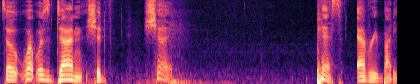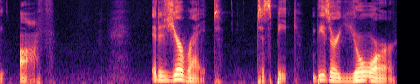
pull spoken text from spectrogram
So what was done should should piss everybody off. It is your right to speak. These are your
